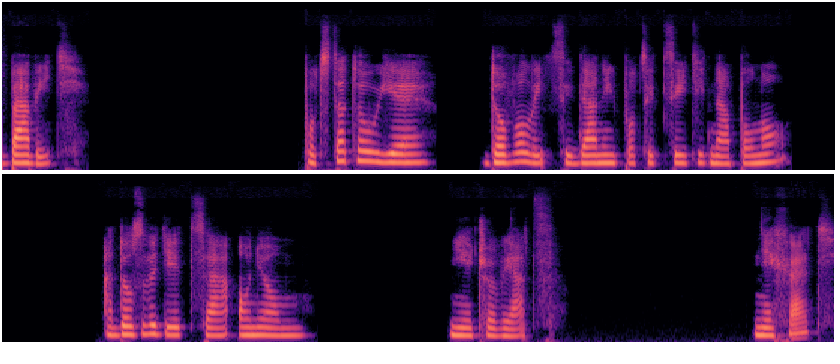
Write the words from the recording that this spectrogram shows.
zbaviť. Podstatou je dovoliť si daný pocit cítiť naplno a dozvedieť sa o ňom niečo viac. Nechať,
